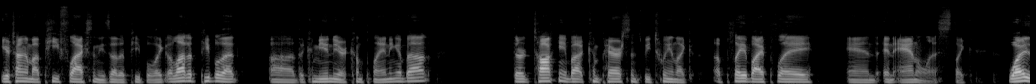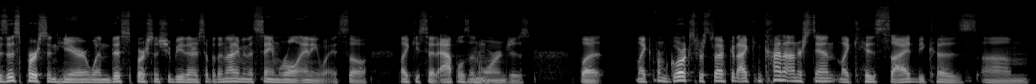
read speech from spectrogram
you're talking about P Flax and these other people, like a lot of people that uh, the community are complaining about, they're talking about comparisons between like a play by play and an analyst. Like, why is this person here when this person should be there? But they're not even the same role anyway. So, like you said, apples and Mhm. oranges. But like from Gorgc's perspective, I can kind of understand like his side because um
